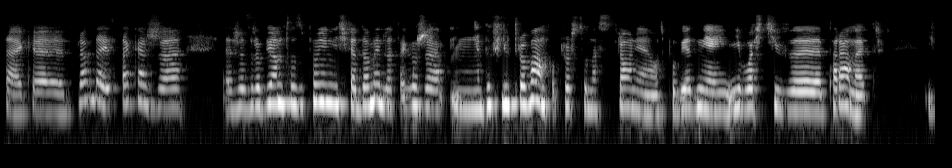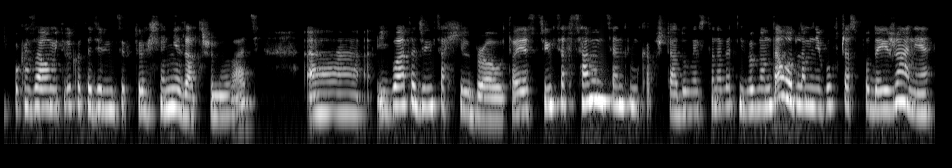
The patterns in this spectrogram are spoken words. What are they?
tak. E, prawda jest taka, że, że zrobiłam to zupełnie nieświadomie, dlatego że mm, wyfiltrowałam po prostu na stronie odpowiedniej niewłaściwy parametr i pokazało mi tylko te dzielnice, w których się nie zatrzymywać. E, I była to dzielnica Hillbrow. To jest dzielnica w samym centrum Kapsztadu, więc to nawet nie wyglądało dla mnie wówczas podejrzanie,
